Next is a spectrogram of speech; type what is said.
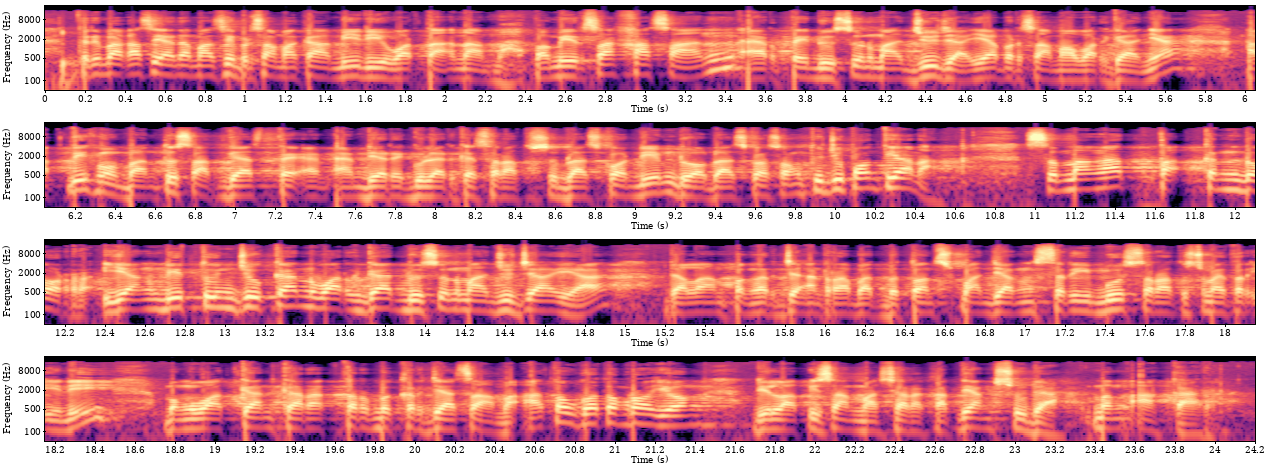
Terima kasih Anda masih bersama kami di Warta 6. Pemirsa Hasan, RT Dusun Maju Jaya bersama warganya aktif membantu Satgas TMMD reguler ke-111 Kodim 1207 Pontianak. Semangat tak kendor yang ditunjukkan warga Dusun Maju Jaya dalam pengerjaan rabat beton sepanjang 1100 meter ini menguatkan karakter bekerja sama atau gotong royong di lapisan masyarakat yang sudah mengakar.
